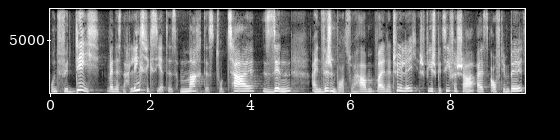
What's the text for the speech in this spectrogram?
und für dich, wenn es nach links fixiert ist, macht es total Sinn, ein Vision Board zu haben, weil natürlich viel spezifischer als auf dem Bild,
